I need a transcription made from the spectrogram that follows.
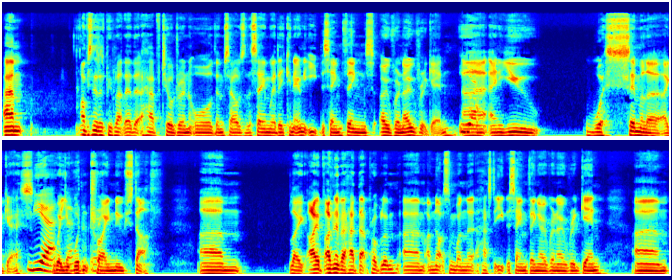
um, obviously, there's people out there that have children or themselves are the same, where they can only eat the same things over and over again. Yeah. Uh, and you were similar, I guess. Yeah, Where you wouldn't try new stuff. Um, like I've I've never had that problem. Um, I'm not someone that has to eat the same thing over and over again. Um,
